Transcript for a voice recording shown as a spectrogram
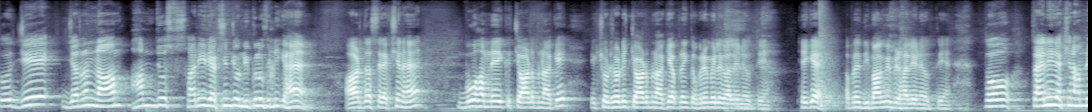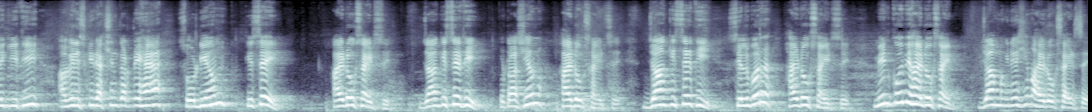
तो ये जनरल नाम, हम जो सारी रिएक्शन जो न्यूक्लियोफिलिक हैं, आठ दस रिएक्शन हैं, वो हमने एक चार्ट बना के, एक छोटे छोटे चार्ट बना के अपने कमरे में लगा लेने होते हैं। ठीक है? अपने दिमाग में बिठा लेने होते हैं। तो पहली रिएक्शन हमने की थी। अगर इसकी रिएक्शन करते हैं सोडियम किसे? हाइड्रोक्साइड से। जहाँ किससे थी? पोटाशियम हाइड्रोक्साइड से। जहाँ किससे थी? सिल्वर हाइड्रोक्साइड से। मीन कोई भी हाइड्रोक्साइड जहाँ मैग्नीशियम हाइड्रोक्साइड से।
